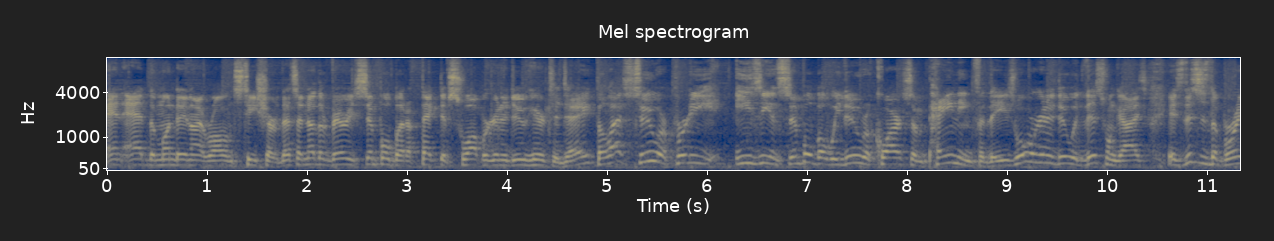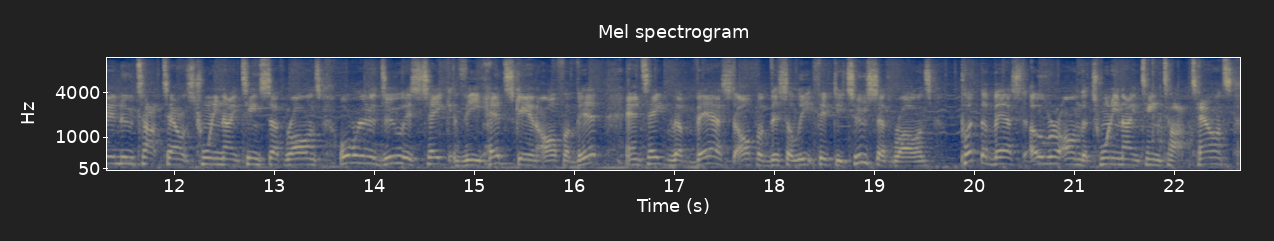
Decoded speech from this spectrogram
and add the Monday Night Rollins t-shirt. That's another very simple but effective swap we're going to do here today. The last two are pretty easy and simple, but we do require some painting for these. What we're going to do with this one, guys, is this is the brand new Top Talents 2019 Seth Rollins. What we're going to do is take the head scan off of it and take the vest off of this Elite 52 Seth Rollins, put the vest over on the 2019 Top Talents,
